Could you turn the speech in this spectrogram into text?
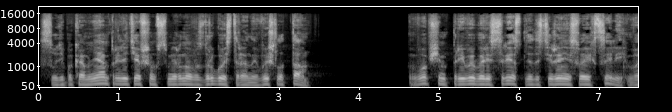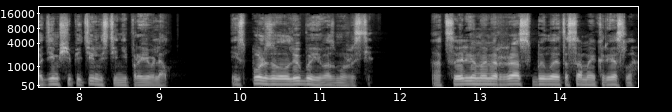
Судя по камням, прилетевшим в Смирнова с другой стороны, вышло там. В общем, при выборе средств для достижения своих целей Вадим щепетильности не проявлял. Использовал любые возможности. А целью номер раз было это самое кресло.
